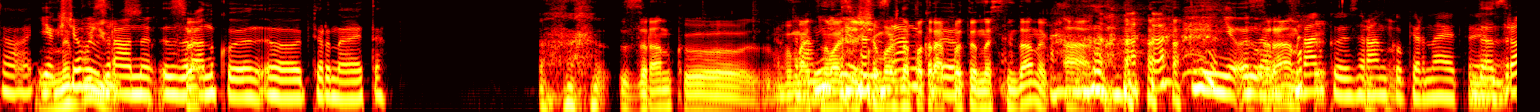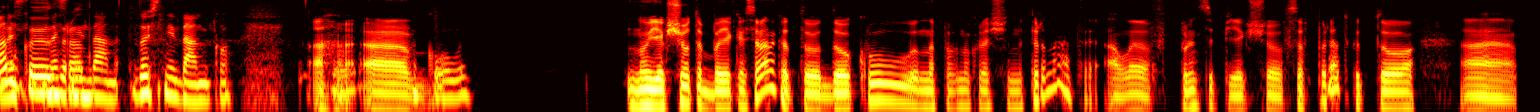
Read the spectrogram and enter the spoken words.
Так, Якщо ви зран... зранку е, пірнаєте. Зранку ви Зранку. маєте на увазі, що можна потрапити на сніданок? А, Ні, ні, Зранку. Зранку і зранку пірнаєте Да, на, на, на зранку. сніданок, до сніданку. ага. А, акули. Ну, якщо тебе якась ранка, то до акул, напевно, краще не пірнати. Але, в принципі, якщо все в порядку, то е,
